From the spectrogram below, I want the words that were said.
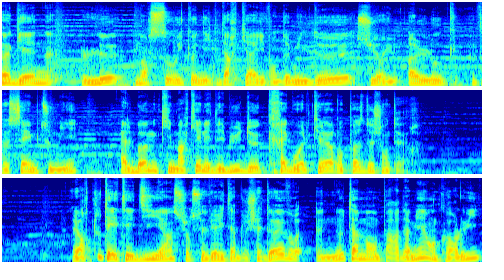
Again, le morceau iconique d'Archive en 2002 sur You All Look the Same to Me, album qui marquait les débuts de Craig Walker au poste de chanteur. Alors tout a été dit hein, sur ce véritable chef-d'œuvre, notamment par Damien, encore lui,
